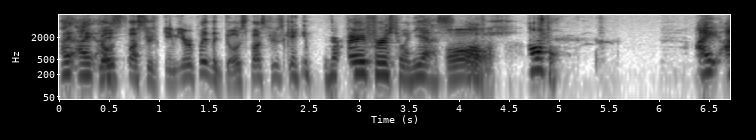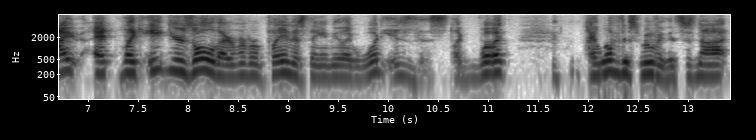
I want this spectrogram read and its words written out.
I, I, I Ghostbusters game. You ever played the Ghostbusters game? the very first one. Yes. Awful. Oh, awful. I I at like eight years old, I remember playing this thing and be like, "What is this? Like, what? I love this movie. This is not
